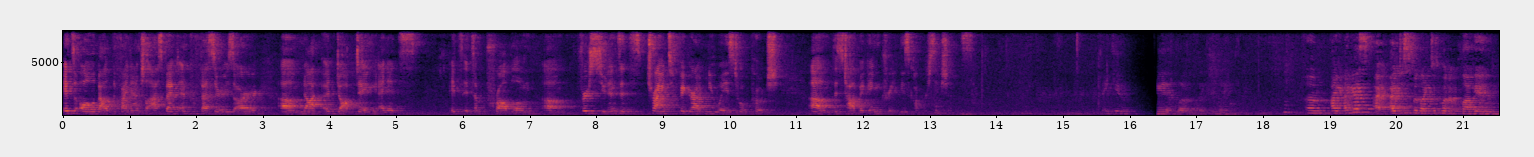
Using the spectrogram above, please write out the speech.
it's all about the financial aspect, and professors are um, not adopting, and it's it's it's a problem um, for students. It's trying to figure out new ways to approach um, this topic and create these conversations. Thank you. Um, I, I guess I, I just would like to put a plug in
